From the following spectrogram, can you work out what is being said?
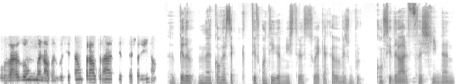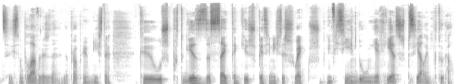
levado a uma nova negociação para alterar esse texto original. Eh, Pedro, na conversa que teve contigo, a ministra sueca acaba mesmo por considerar fascinante, isto são palavras da, da própria ministra, que os portugueses aceitem que os pensionistas suecos beneficiem de um IRS especial em Portugal.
